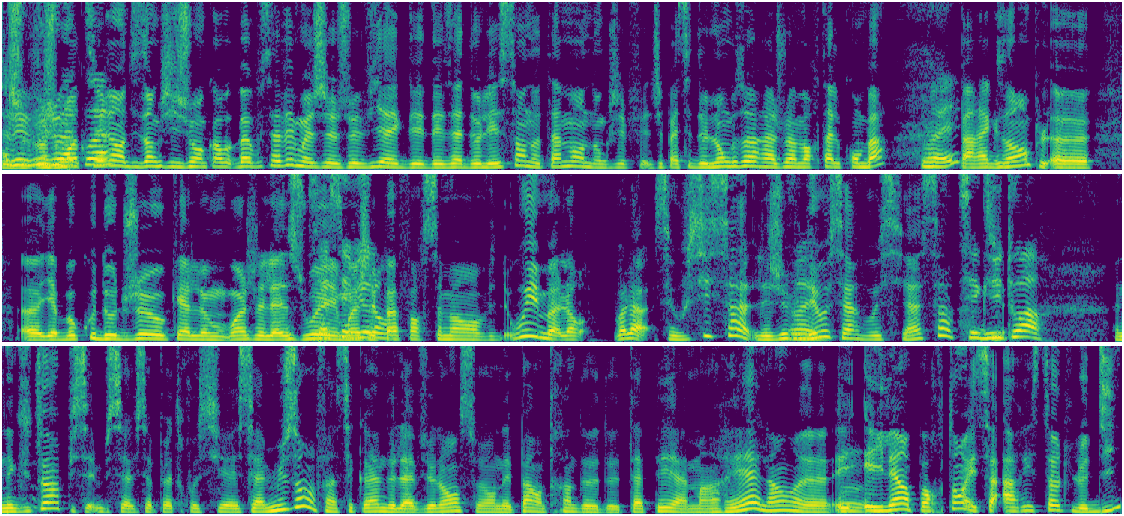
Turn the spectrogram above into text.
je, je, je mentirais en disant que j'y joue encore. Bah, vous savez, moi, je, je vis avec des, des adolescents notamment, donc j'ai passé de longues heures à jouer à Mortal Kombat, par exemple. Euh, euh, Il y a beaucoup d'autres jeux auxquels moi je les laisse jouer. et moi, j'ai pas forcément envie. de- Oui, mais alors voilà, c'est aussi ça. Les jeux Ouais. vidéo servent aussi à ça. C'est exutoire. Un exutoire, puis ça, ça peut être aussi assez amusant. Enfin, c'est quand même de la violence. On n'est pas en train de, de taper à main réelle. Hein, euh, et, Mm. et il est important, et ça Aristote le dit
